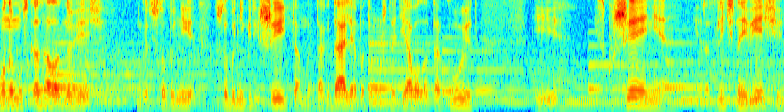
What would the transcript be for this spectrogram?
Он ему сказал одну вещь. Он говорит, чтобы не, чтобы не грешить там и так далее, потому что дьявол атакует, и искушение, и различные вещи.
